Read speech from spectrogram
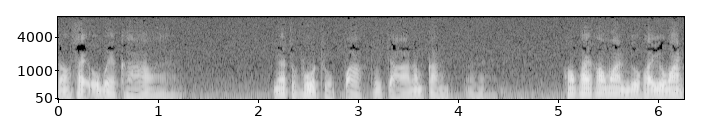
ต้องใส่อุเบกขาเนี่ยถูกพูดถูกปากถูกจาน้ำกันห้องไพ่เข้ามั่นอยู่ไพ่อยู่มั่น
